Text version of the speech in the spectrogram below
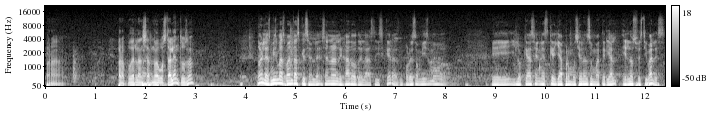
para, para poder lanzar Para- nuevos talentos, ¿no? No, y las mismas bandas que se, ale- se han alejado de las disqueras, ¿no? por eso mismo, eh, y lo que hacen es que ya promocionan su material en los festivales.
